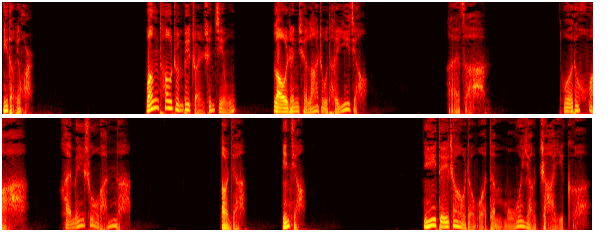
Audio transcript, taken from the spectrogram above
你等一会儿。王涛准备转身进屋，老人却拉住他的衣角：“孩子，我的话还没说完呢。老人家，您讲，你得照着我的模样扎一个，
